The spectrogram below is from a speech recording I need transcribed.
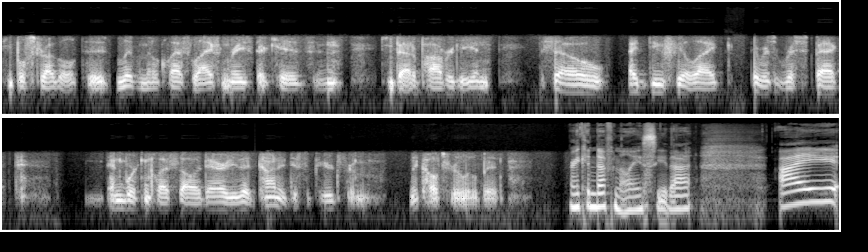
people struggle to live a middle class life and raise their kids and keep out of poverty. And so I do feel like there was respect and working class solidarity that kind of disappeared from the culture a little bit. I can definitely see that. I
